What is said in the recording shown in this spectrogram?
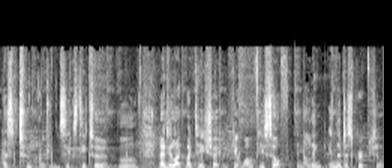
has 262. Hmm. Now, do you like my t shirt? You can get one for yourself in the link in the description.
